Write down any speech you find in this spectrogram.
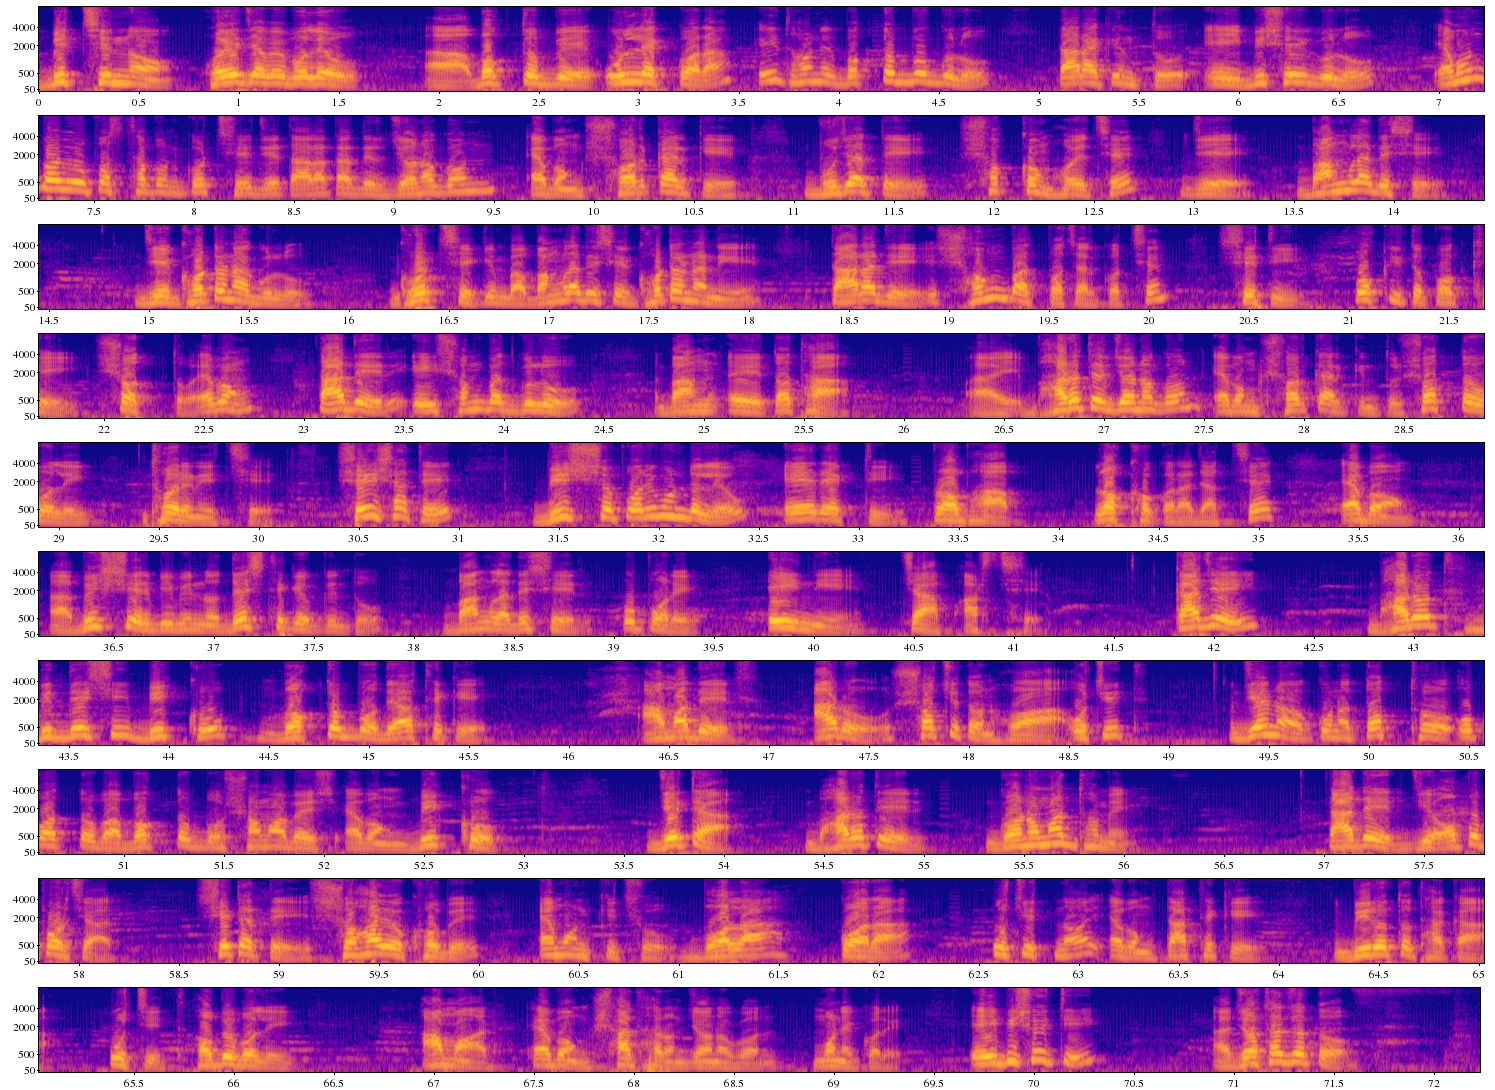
বিচ্ছিন্ন হয়ে যাবে বলেও বক্তব্যে উল্লেখ করা। এই ধরনের বক্তব্যগুলো তারা কিন্তু এই বিষয়গুলো এমনভাবে উপস্থাপন করছে যে তারা তাদের জনগণ এবং সরকারকে বোঝাতে সক্ষম হয়েছে যে বাংলাদেশে যে ঘটনাগুলো ঘটছে কিংবা বাংলাদেশের ঘটনা নিয়ে তারা যে সংবাদ প্রচার করছেন, সেটি প্রকৃতপক্ষেই সত্য এবং তাদের এই সংবাদগুলো বাং তথা ভারতের জনগণ এবং সরকার কিন্তু সত্য বলেই ধরে নিচ্ছে। সেই সাথে বিশ্ব পরিমণ্ডলেও এর একটি প্রভাব লক্ষ্য করা যাচ্ছে এবং বিশ্বের বিভিন্ন দেশ থেকেও কিন্তু বাংলাদেশের উপরে এই নিয়ে চাপ আসছে। কাজেই ভারত বিদ্বেষী বিক্ষোভ বক্তব্য দেওয়া থেকে আমাদের আরও সচেতন হওয়া উচিত। যেন কোনো তথ্য উপাত্ত বা বক্তব্য, সমাবেশ এবং বিক্ষোভ যেটা ভারতের গণমাধ্যমে তাদের যে অপপ্রচার, সেটাতে সহায়ক হবে এমন কিছু বলা, করা উচিত নয় এবং তা থেকে বিরত থাকা উচিত হবে বলেই আমার এবং সাধারণ জনগণ মনে করে। এই বিষয়টি যথাযথ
